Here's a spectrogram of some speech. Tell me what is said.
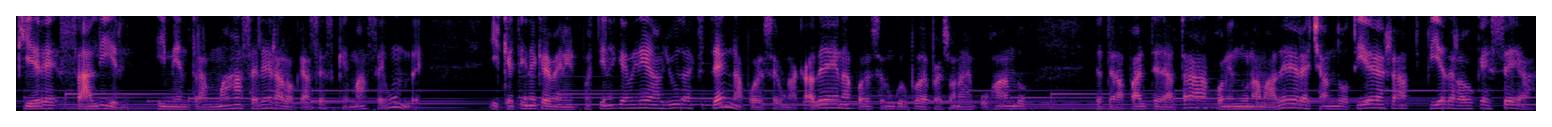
quiere salir y mientras más acelera lo que hace es que más se hunde. ¿Y qué tiene que venir? Pues tiene que venir ayuda externa, puede ser una cadena, puede ser un grupo de personas empujando desde la parte de atrás, poniendo una madera, echando tierra, piedra, lo que sea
